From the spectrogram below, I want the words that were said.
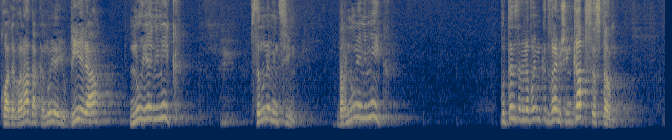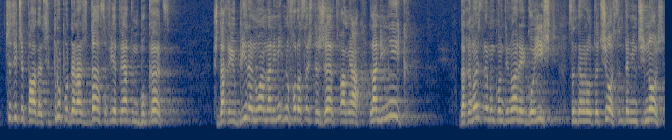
Cu adevărat, dacă nu e iubirea, nu e nimic. Să nu ne mințim. Dar nu e nimic. Putem să ne nevoim cât vrem și în cap să stăm. Ce zice Pavel? Și trupul de la da să fie tăiat în bucăți. Și dacă iubire nu am, la nimic nu folosește jertfa mea. La nimic. Dacă noi suntem în continuare egoiști, suntem răutăcioși, suntem mincinoși,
